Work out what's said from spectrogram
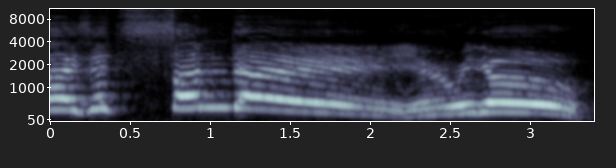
Guys, it's Sunday! Here we go!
